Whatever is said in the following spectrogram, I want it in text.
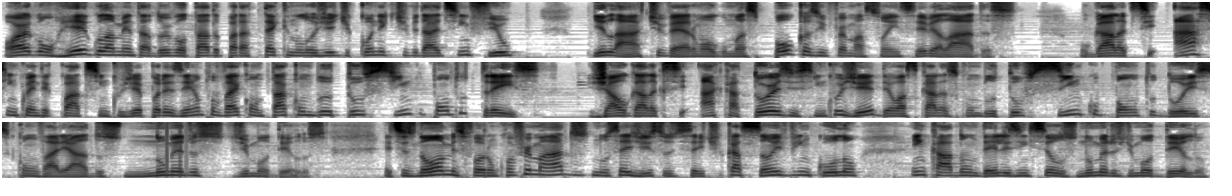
órgão regulamentador voltado para a tecnologia de conectividade sem fio, e lá tiveram algumas poucas informações reveladas. O Galaxy A54 5G, por exemplo, vai contar com Bluetooth 5.3. Já o Galaxy A14 5G deu as caras com Bluetooth 5.2 com variados números de modelos. Esses nomes foram confirmados nos registros de certificação e vinculam em cada um deles em seus números de modelo,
